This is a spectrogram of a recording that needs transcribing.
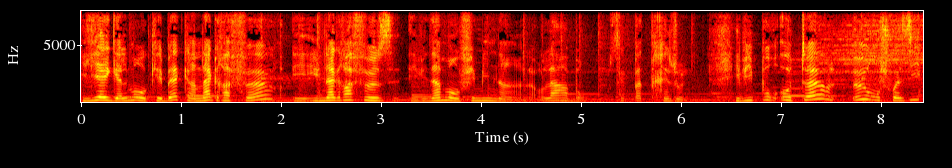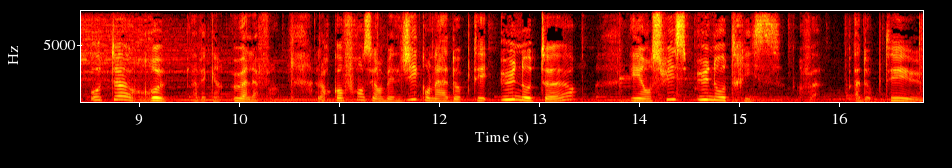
Il y a également au Québec un agrafeur et une agrafeuse, évidemment au féminin. Alors là, bon, c'est pas très joli. Et puis pour auteur, eux ont choisi auteur-re, avec un E à la fin. Alors qu'en France et en Belgique, on a adopté une auteur et en Suisse une autrice. Enfin, adopté, euh,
